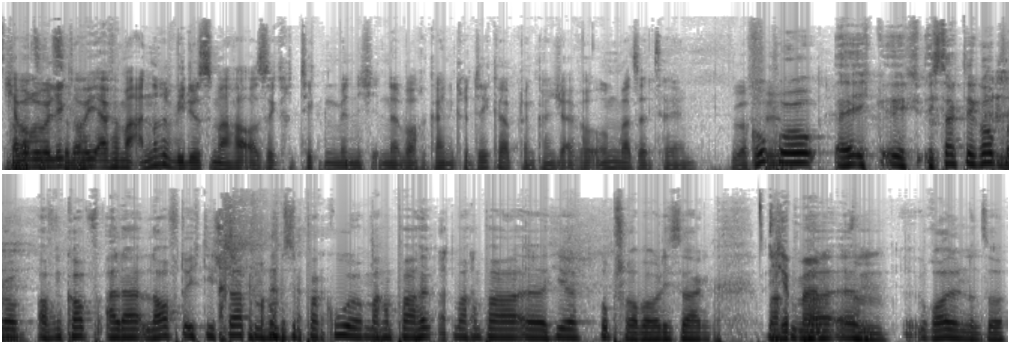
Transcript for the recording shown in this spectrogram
Ich habe auch überlegt, ob ich einfach mal andere Videos mache außer Kritiken, wenn ich in der Woche keine Kritik habe, dann kann ich einfach irgendwas erzählen. Über. GoPro, ey, ich, ich, ich sag dir GoPro, auf dem Kopf, Alter, lauf durch die Stadt, mach ein bisschen Parkour, mach ein paar, mach ein paar, äh, hier, Hubschrauber, wollte ich sagen. Mach Ich hab ein paar, mal, ähm, Rollen und so.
